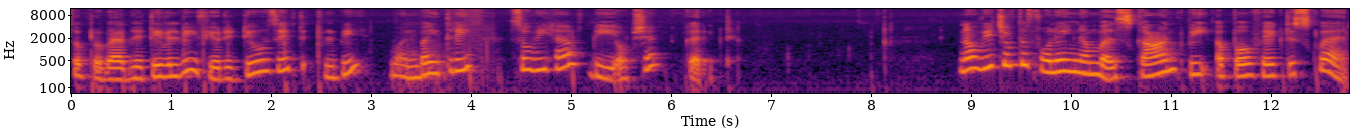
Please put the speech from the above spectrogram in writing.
So probability will be if you reduce it, it will be 1 by 3. So we have B option correct. Now which of the following numbers can't be a perfect square?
